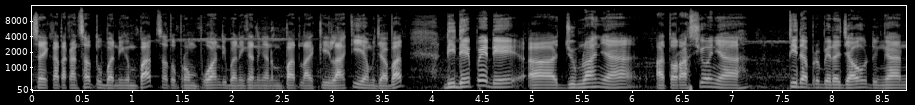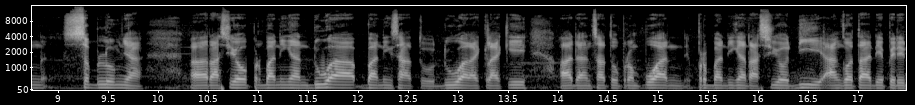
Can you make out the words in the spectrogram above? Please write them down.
saya katakan satu banding empat, satu perempuan dibandingkan dengan empat laki-laki yang menjabat. Di DPD uh, eh, jumlahnya atau rasionya tidak berbeda jauh dengan sebelumnya. Uh, rasio perbandingan dua banding satu, dua laki-laki uh, dan satu perempuan perbandingan rasio di anggota DPD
